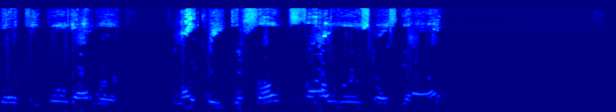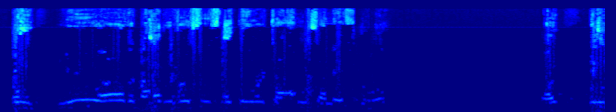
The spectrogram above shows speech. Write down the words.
there are people that were likely default followers of God. They knew all the Bible verses that they were taught in Sunday school. Right? They,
